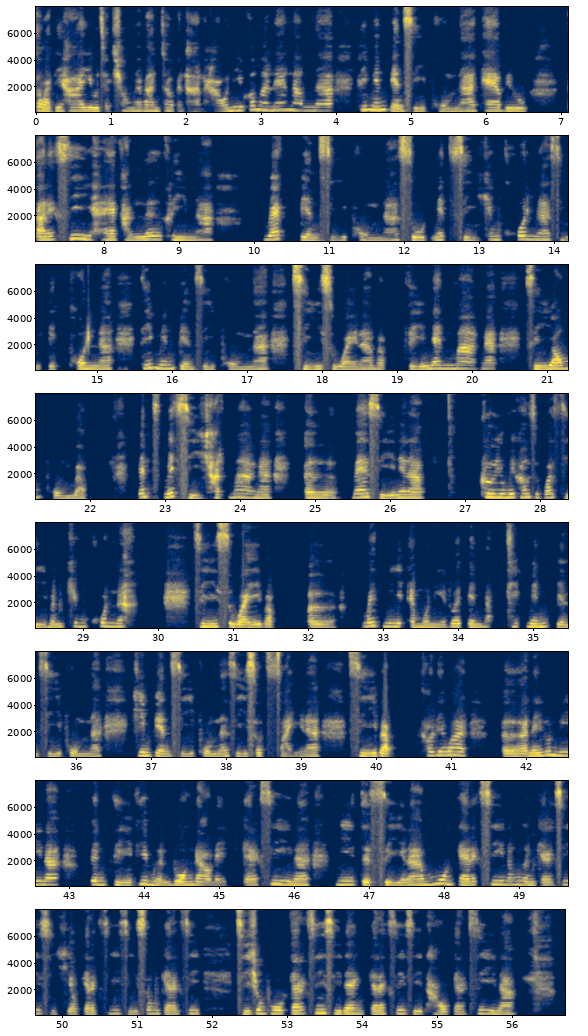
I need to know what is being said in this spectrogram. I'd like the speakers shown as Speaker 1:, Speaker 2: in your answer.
Speaker 1: สวัสดีค่ะอยู่จากช่องแม่บ้านเจ้าปัญหานะคะ วันนี้ก็มาแนะนำนะทรีทเมนต์เปลี่ยนสีผมนะ Care v i e w Galaxy Hair Color Cream นะคะแว็กเปลี่ยนสีผมนะ สูตรเม็ดสีเข้มข้นนะ สีติดทนนะทรีทเมนต์เปลี่ยนสีผมนะ สีสวยนะ แบบสีแน่นมากนะ สีย้อมผมแบบเม็ดเม็ดสีชัดมากนะเออแม่สีเนี่ยนะคือยูมีความรู้สึกว่าสีมันเข้มข้นนะ สีสวยแบบ เออ ไม่มีแอมโมเนียด้วยเป็นแบบทรีทเมนต์เปลี่ยนสีผมนะครีมเปลี่ยนสีผมนะ สีสดใสนะ สีแบบเขาเรียกว่า เออในรุ่นนี้นะ เป็นสีที่เหมือนดวงดาวในกาแล็กซี่นะ มีเจ็ดสีนะ ม่วงกาแล็กซี่ น้ำเงินกาแล็กซี่ สีเขียวกาแล็กซี่ สีส้มกาแล็กซี่ สีชมพูกาแล็กซี่ สีแดงกาแล็กซี่ สีเทากาแล็กซี่นะ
